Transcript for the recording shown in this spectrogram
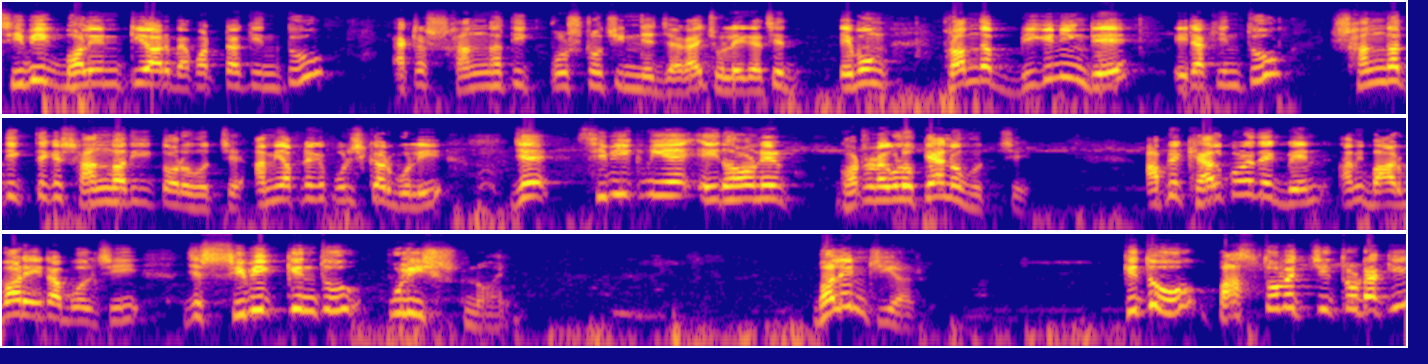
সিভিক ভলেন্টিয়ার ব্যাপারটা কিন্তু একটা সাংঘাতিক প্রশ্নচিহ্নের জায়গায় চলে গেছে এবং ফ্রম দ্য বিগিনিং ডে এটা কিন্তু সাংঘাতিক থেকে সাংঘাতিকতর হচ্ছে। আমি আপনাকে পরিষ্কার বলি যে সিভিক নিয়ে এই ধরনের ঘটনাগুলো কেন হচ্ছে? আপনি খেয়াল করে দেখবেন, আমি বারবার এটা বলছি যে সিভিক কিন্তু পুলিশ নয় ভলেন্টিয়ার কিন্তু বাস্তবের চিত্রটা কি?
